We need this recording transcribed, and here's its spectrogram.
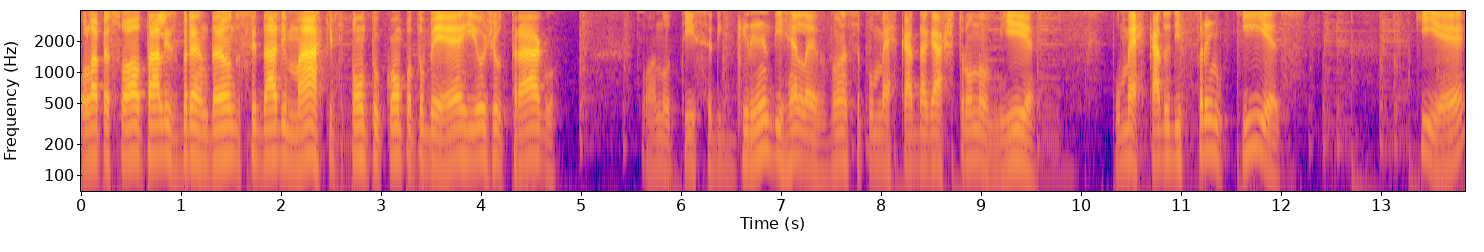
Olá pessoal, Thales Brandão do cidademarket.com.br e hoje eu trago uma notícia de grande relevância para o mercado da gastronomia, para o mercado de franquias, que é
